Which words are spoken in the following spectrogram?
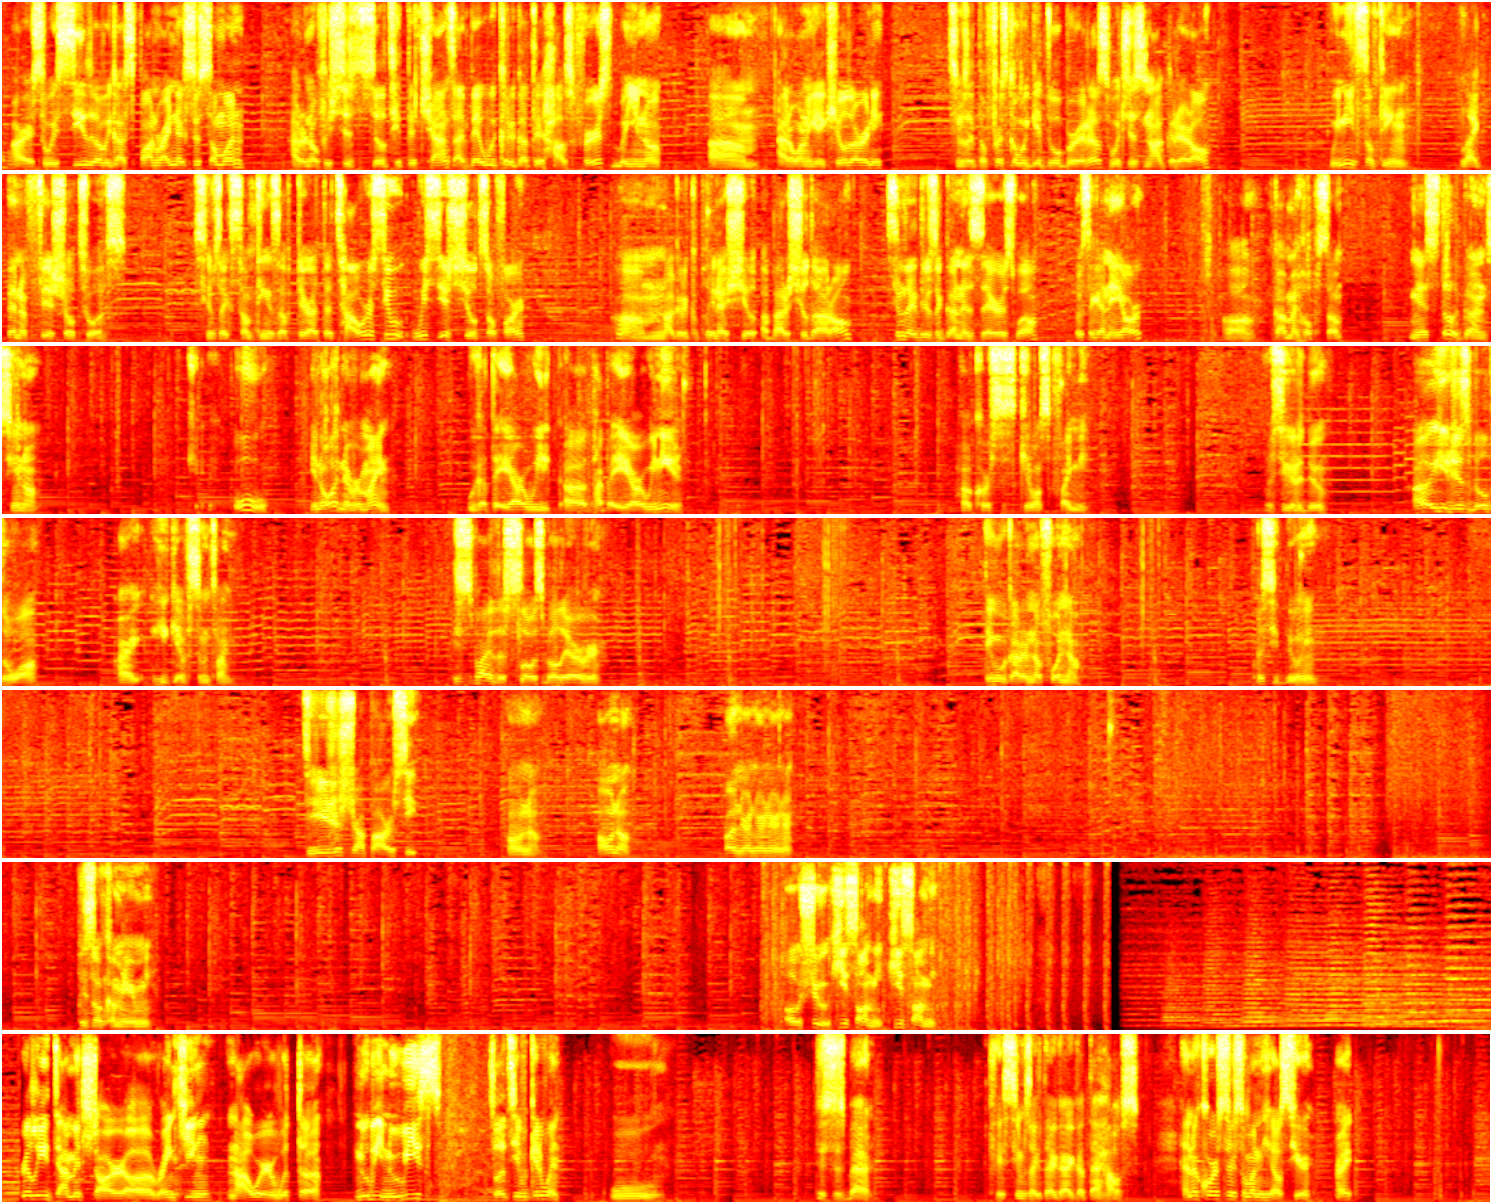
Alright, so we see that we got spawned right next to someone. I don't know if we should still take the chance. I bet we could have got the house first, but you know, um, I don't want to get killed already. Seems like the first gun we get dual Berettas, which is not good at all. We need something, like, beneficial to us. Seems like something is up there at the tower. See, we see a shield so far. Um, I'm not gonna complain shield, about a shield at all. Seems like there's a gun is there as well. Looks like an AR. Oh, got my hopes up. I mean, it's still a gun, so you know. Okay. Ooh, you know what? Never mind. We got the AR we uh, type of AR we need. Of course, this kid wants to fight me. What's he gonna do? Oh, he just built a wall. Alright, he gives some time. This is probably the slowest builder ever. I think we got enough wood now. What is he doing? Did you just drop our seat? Oh no. Oh no. Run, run, run, run, run. Please don't come near me. Oh shoot, he saw me, he saw me. Really damaged our uh, ranking. Now we're with the newbie newbies. So let's see if we get a win. Ooh. This is bad. Okay, seems like that guy got that house. And of course there's someone else here, right?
